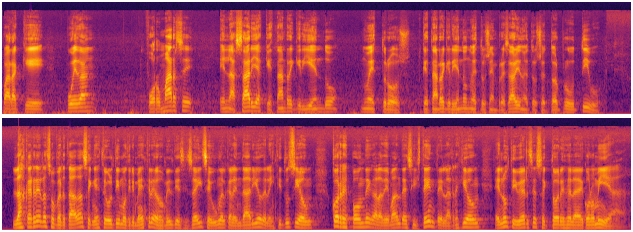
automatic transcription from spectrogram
para que puedan formarse en las áreas que están requiriendo nuestros que están requiriendo nuestros empresarios, nuestro sector productivo. Las carreras ofertadas en este último trimestre de 2016, según el calendario de la institución, corresponden a la demanda existente en la región en los diversos sectores de la economía.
